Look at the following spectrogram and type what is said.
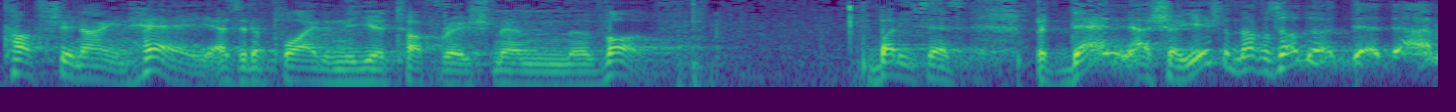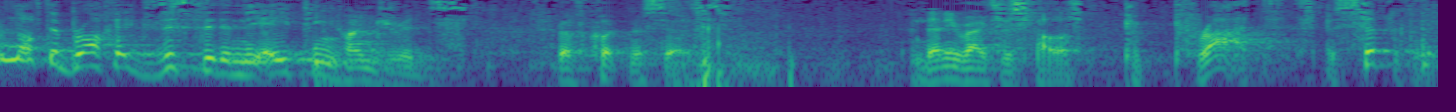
Tav Shinayin Hey as it applied in the year Tav Reish Mem Vav. But he says, but then I don't know if the bracha existed in the 1800s. Rav Kutner says, and then he writes as follows: Prat specifically,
